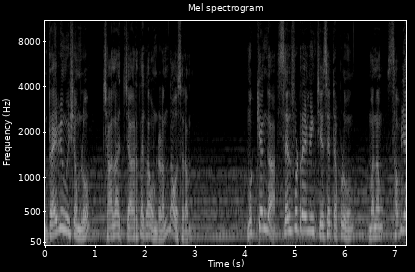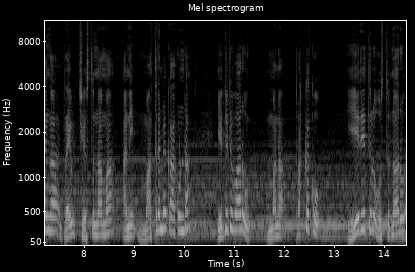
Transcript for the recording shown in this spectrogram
డ్రైవింగ్ విషయంలో చాలా జాగ్రత్తగా ఉండడం అవసరం. ముఖ్యంగా సెల్ఫ్ డ్రైవింగ్ చేసేటప్పుడు మనం సవ్యంగా డ్రైవ్ చేస్తున్నామా అని మాత్రమే కాకుండా ఎదుటివారు మన ప్రక్కకు ఏ రీతిలో వస్తున్నారు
